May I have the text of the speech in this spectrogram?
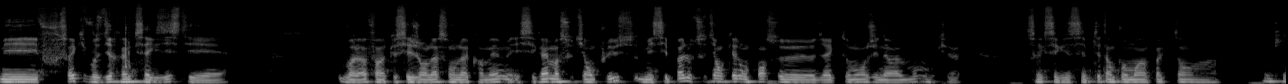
Mais c'est vrai qu'il faut se dire quand même que ça existe et voilà, enfin que ces gens-là sont là quand même et c'est quand même un soutien en plus, mais c'est pas le soutien auquel on pense euh, directement généralement. Donc euh, c'est vrai que c'est peut-être un peu moins impactant. Ok.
